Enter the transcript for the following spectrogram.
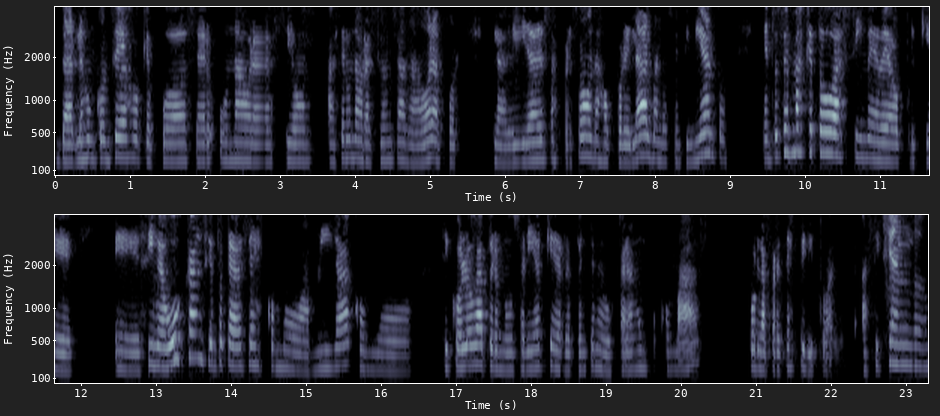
darles un consejo, que puedo hacer una oración, hacer una oración sanadora por la vida de esas personas o por el alma, los sentimientos. Entonces, más que todo así me veo, porque eh, si me buscan, siento que a veces como amiga, como psicóloga, pero me gustaría que de repente me buscaran un poco más por la parte espiritual. Así que Siendo,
